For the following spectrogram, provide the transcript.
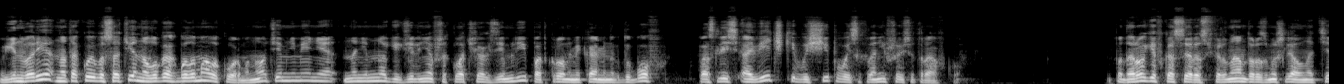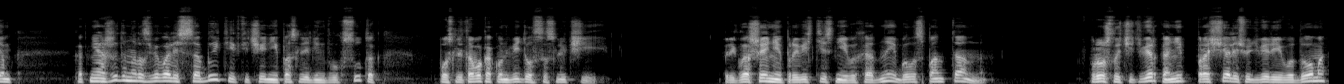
В январе на такой высоте на лугах было мало корма, но, тем не менее, на немногих зеленевших клочках земли под кронами каменных дубов паслись овечки, выщипывая сохранившуюся травку. По дороге в Кассерос Фернандо размышлял над тем, как неожиданно развивались события в течение последних двух суток после того, как он виделся с Лючией. Приглашение провести с ней выходные было спонтанным. В прошлый четверг они прощались у двери его дома,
